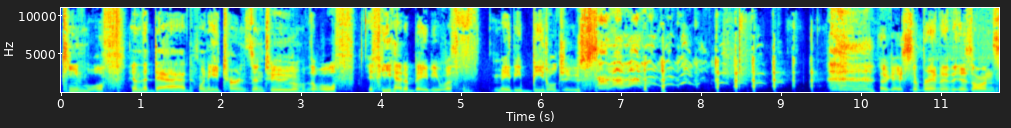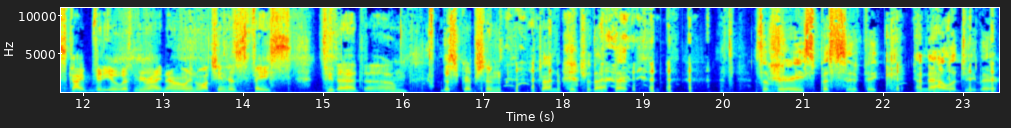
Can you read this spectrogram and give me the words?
Teen Wolf and the dad when he turns into the wolf, if he had a baby with maybe Beetlejuice. okay, so Brandon is on Skype video with me right now and watching his face to that um, description. I'm trying to picture that. That it's a very specific analogy there.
